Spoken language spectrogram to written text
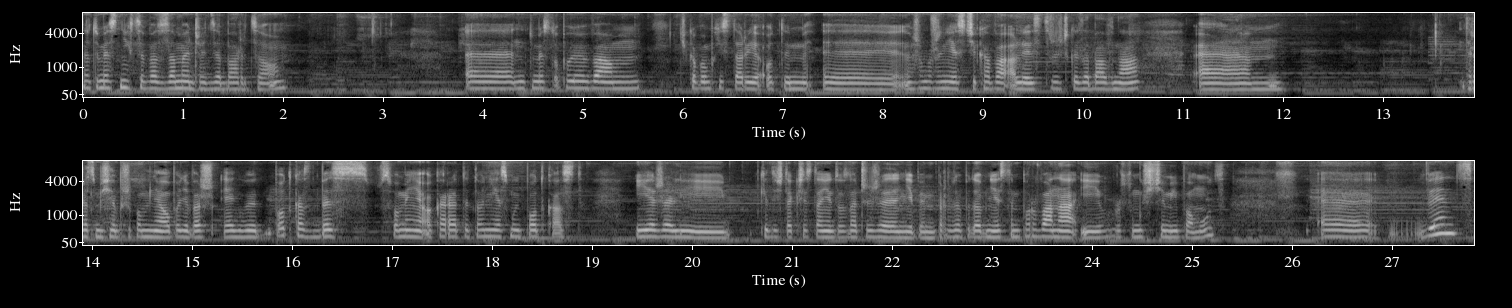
natomiast nie chcę Was zamęczać za bardzo. E, natomiast opowiem Wam ciekawą historię o tym, e, znaczy może nie jest ciekawa, ale jest troszeczkę zabawna. Teraz mi się przypomniało, ponieważ jakby podcast bez wspomnienia o karate to nie jest mój podcast. I jeżeli kiedyś tak się stanie, to znaczy, że nie wiem, prawdopodobnie jestem porwana i po prostu musicie mi pomóc. E, więc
